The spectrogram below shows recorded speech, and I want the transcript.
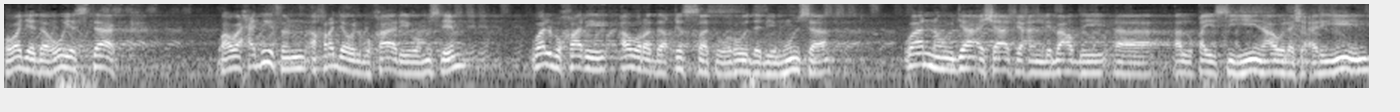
ووجده يستاك وهو حديث أخرجه البخاري ومسلم. والبخاري أورد قصة ورود بموسى وأنه جاء شافعا لبعض القيسيين أو الأشعريين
